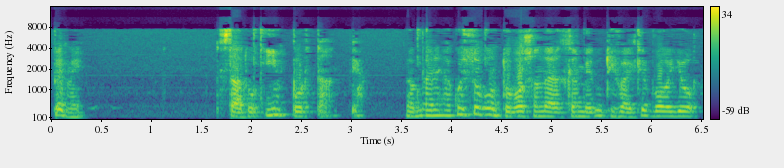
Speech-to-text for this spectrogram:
per me stato importante. Va bene? A questo punto posso andare a scambiare tutti i file che voglio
